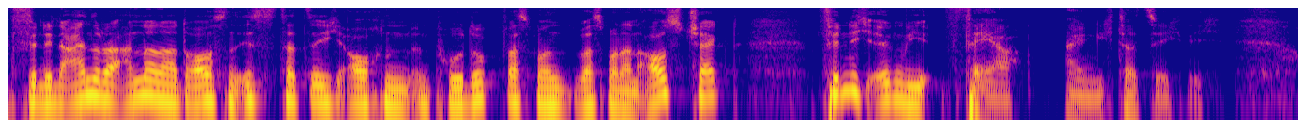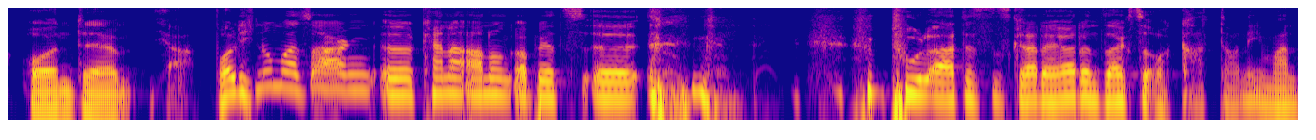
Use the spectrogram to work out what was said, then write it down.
für den einen oder anderen da draußen ist es tatsächlich auch ein, ein Produkt, was man, was man dann auscheckt. Finde ich irgendwie fair eigentlich tatsächlich. Und äh, ja, wollte ich nur mal sagen, äh, keine Ahnung, ob jetzt äh, Pool Artist es gerade hört und sagst so, oh Gott, Donny, Mann,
